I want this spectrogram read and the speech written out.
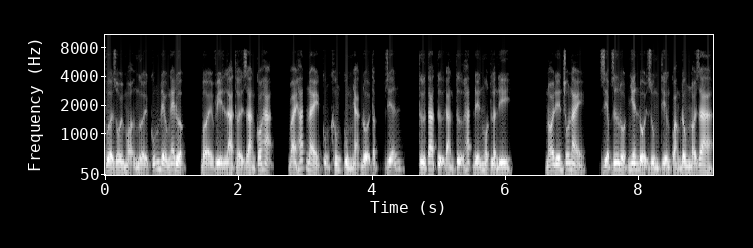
vừa rồi mọi người cũng đều nghe được, bởi vì là thời gian có hạn, bài hát này cũng không cùng nhạc đội tập diễn, từ ta tự đàn tự hát đến một lần đi. Nói đến chỗ này, diệp dư đột nhiên đổi dùng tiếng quảng đông nói ra,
